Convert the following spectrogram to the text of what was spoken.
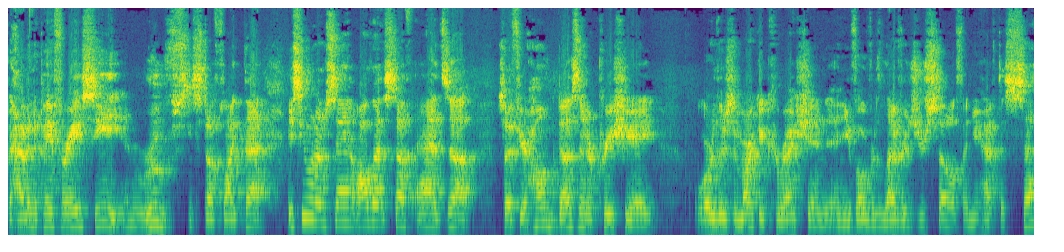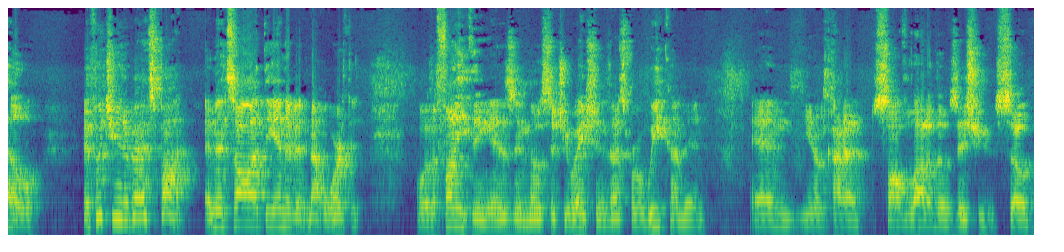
having to pay for AC and roofs and stuff like that. You see what I'm saying? All that stuff adds up. So if your home doesn't appreciate or there's a market correction and you've over leveraged yourself and you have to sell, it puts you in a bad spot. And it's all at the end of it not worth it. Well, the funny thing is, in those situations, that's where we come in and you know kind of solve a lot of those issues. So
